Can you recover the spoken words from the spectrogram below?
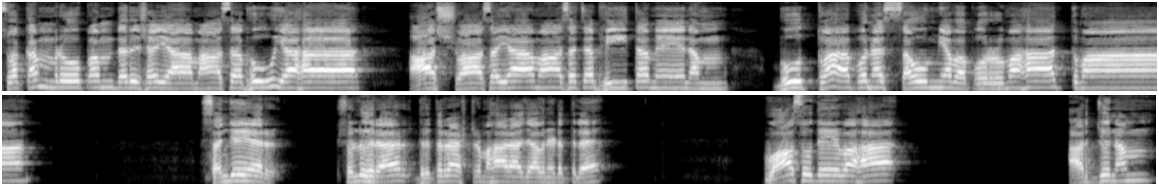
स्वकम् रूपम् दर्शयामास भूयः आश्वासयामास च भीतमेनम् பூத்வா புனः சௌமியவபுர்மஹாத்மா சஞ்சயர் சொல்லுகிறார் திருத்தராஷ்டிர மகாராஜாவினிடத்தில் வாசுதேவா அர்ஜுனம்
